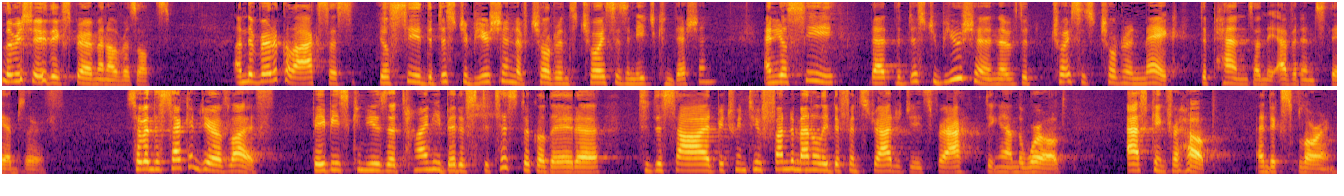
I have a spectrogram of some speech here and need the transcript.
Let me show you the experimental results. On the vertical axis, you'll see the distribution of children's choices in each condition, and you'll see that the distribution of the choices children make depends on the evidence they observe. So, in the second year of life, babies can use a tiny bit of statistical data to decide between two fundamentally different strategies for acting on the world asking for help and exploring.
